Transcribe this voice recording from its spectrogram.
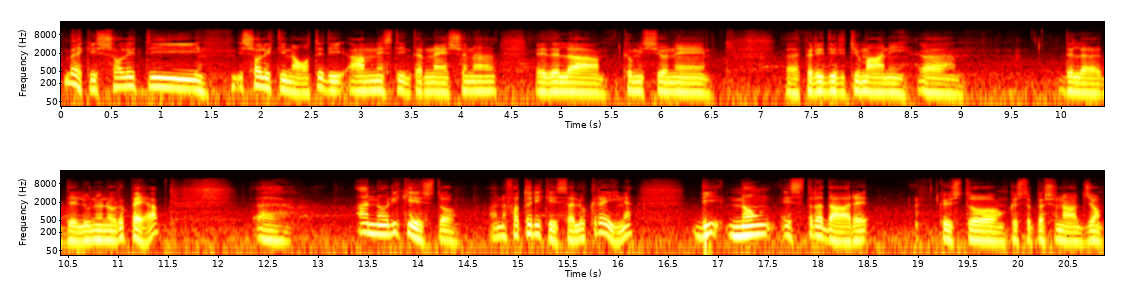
Beh, i soliti, i soliti noti di Amnesty International e della Commissione eh, per i diritti umani eh, del, dell'Unione Europea eh, hanno richiesto, hanno fatto richiesta all'Ucraina di non estradare questo, questo personaggio.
